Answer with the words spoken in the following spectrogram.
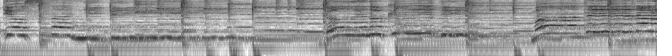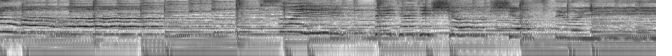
і останній бій, долину квітів мати дарувала. Своїй дитяті, щоб щастило їй.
